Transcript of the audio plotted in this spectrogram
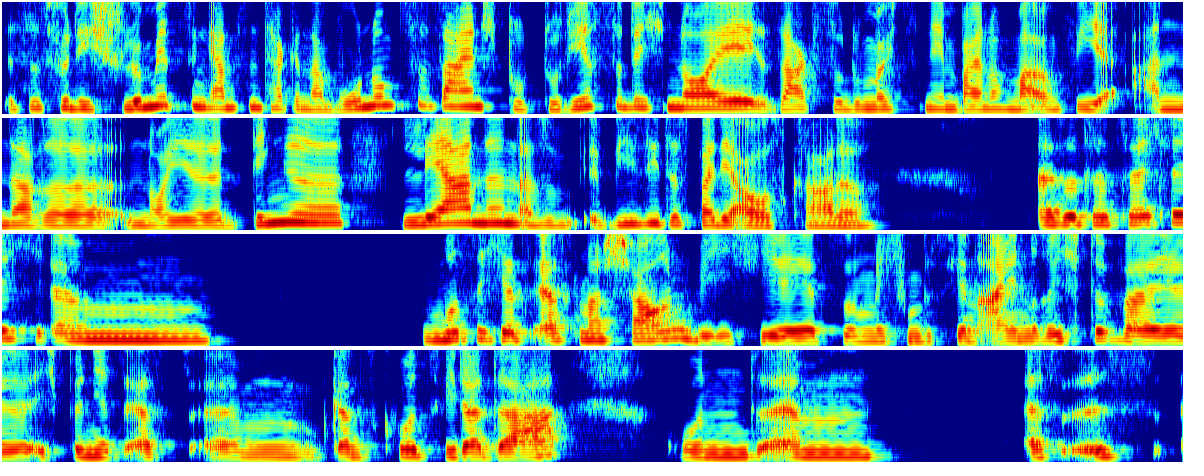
ist es für dich schlimm, jetzt den ganzen Tag in der Wohnung zu sein? Strukturierst du dich neu? Sagst du, du möchtest nebenbei nochmal irgendwie andere neue Dinge lernen? Also wie sieht es bei dir aus gerade? Also tatsächlich ähm, muss ich jetzt erstmal schauen, wie ich hier jetzt so mich ein bisschen einrichte, weil ich bin jetzt erst ähm, ganz kurz wieder da und ähm, es ist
